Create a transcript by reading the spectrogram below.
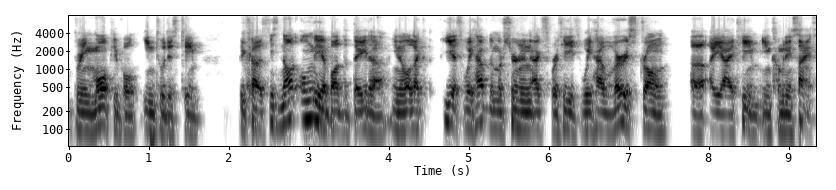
bring more people into this team because it's not only about the data. You know, like yes, we have the machine learning expertise. We have very strong uh, AI team in computing science.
